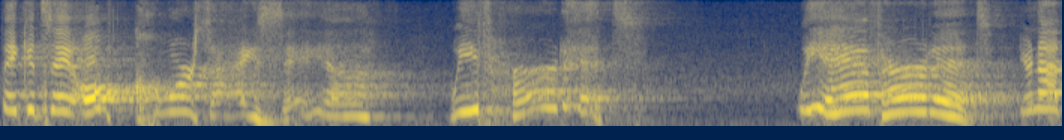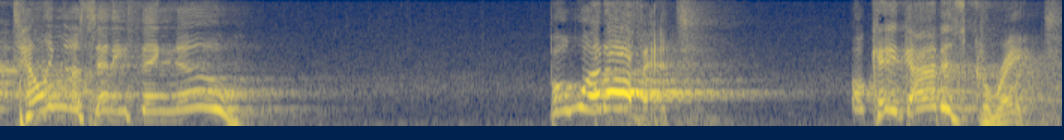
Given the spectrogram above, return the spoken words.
They could say, Of course, Isaiah, we've heard it. We have heard it. You're not telling us anything new. But what of it? Okay, God is great.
